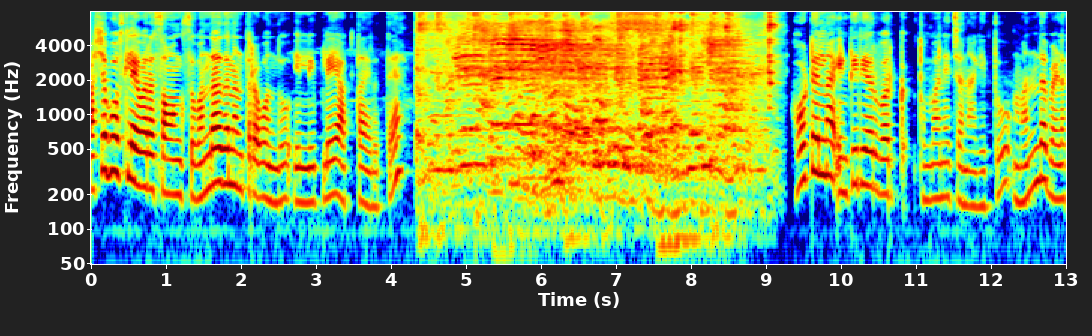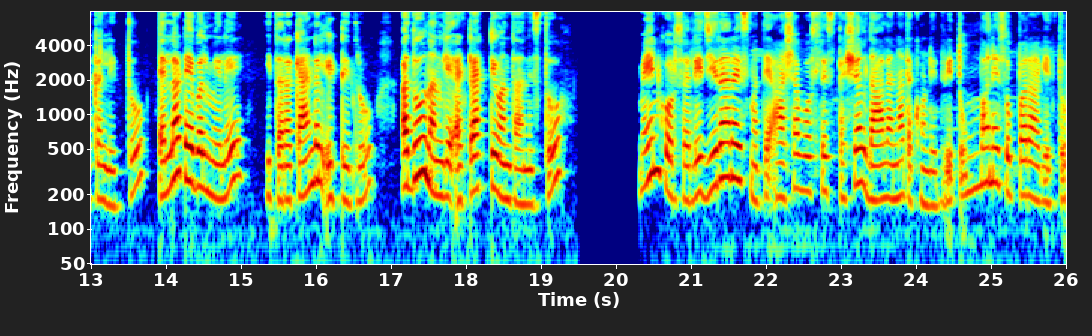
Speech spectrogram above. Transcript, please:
ಆಶಾ ಭೋಸ್ಲೆಯವರ ಸಾಂಗ್ಸ್ ಒಂದಾದ ನಂತರ ಒಂದು ಇಲ್ಲಿ ಪ್ಲೇ ಆಗ್ತಾ ಇರುತ್ತೆ. ಹೋಟೆಲ್ನ ಇಂಟೀರಿಯರ್ ವರ್ಕ್ ತುಂಬಾ ಚೆನ್ನಾಗಿತ್ತು. ಮಂದ ಬೆಳಕಲ್ಲಿತ್ತು. ಎಲ್ಲ ಟೇಬಲ್ ಮೇಲೆ ಈ ಥರ ಕ್ಯಾಂಡಲ್ ಇಟ್ಟಿದ್ರು. ಅದು ನನಗೆ ಅಟ್ರಾಕ್ಟಿವ್ ಅಂತ ಅನ್ನಿಸ್ತು. ಮೇನ್ ಕೋರ್ಸಲ್ಲಿ ಜೀರಾ ರೈಸ್ ಮತ್ತು ಆಶಾ ಭೋಸ್ಲೆ ಸ್ಪೆಷಲ್ ದಾಲನ್ನು ತಗೊಂಡಿದ್ವಿ. ತುಂಬಾ ಸೂಪರ್ ಆಗಿತ್ತು.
